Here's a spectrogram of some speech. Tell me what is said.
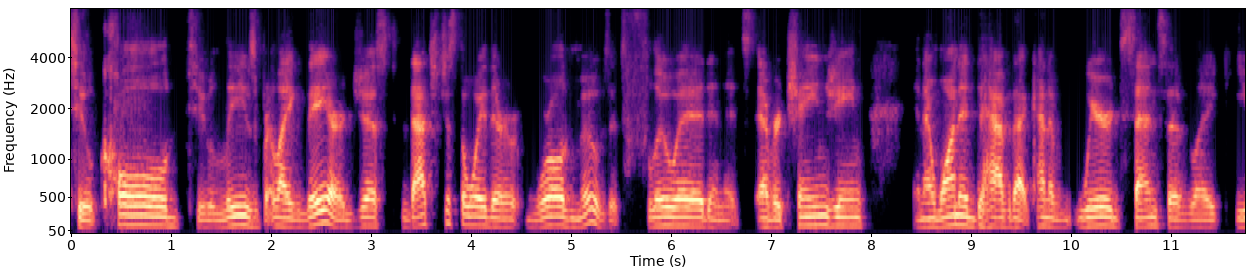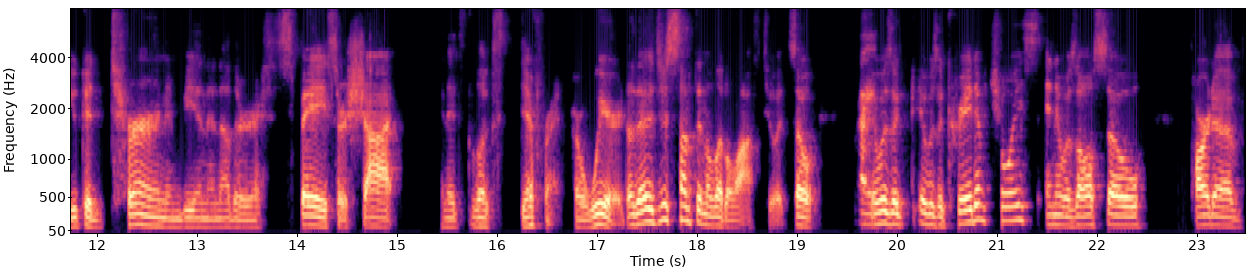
to cold to leaves but like they are just that's just the way their world moves. It's fluid and it's ever changing and i wanted to have that kind of weird sense of like you could turn and be in another space or shot and it looks different or weird there's just something a little off to it so right. it was a it was a creative choice and it was also part of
